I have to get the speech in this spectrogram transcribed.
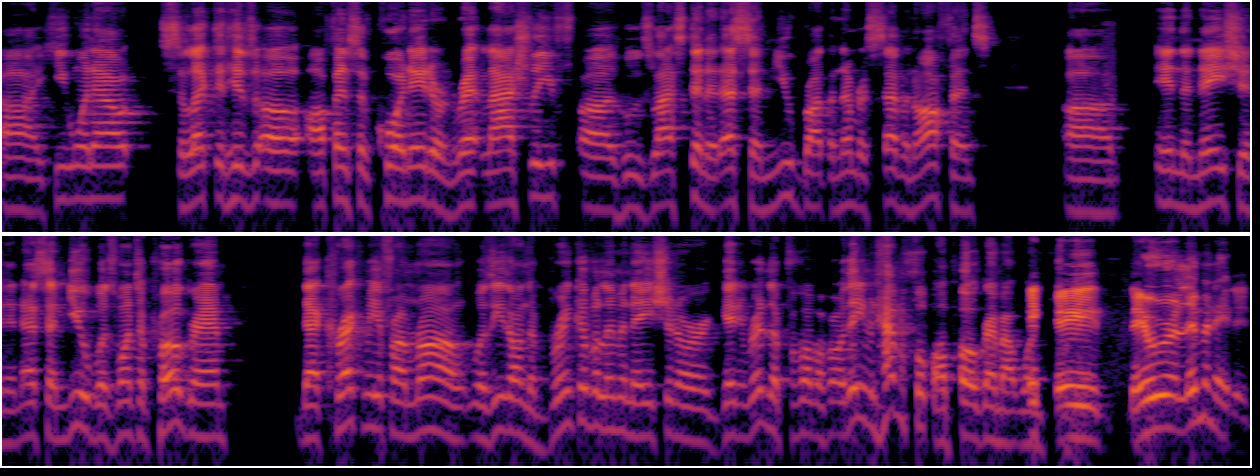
Uh, he went out, selected his uh, offensive coordinator, and Rhett Lashlee, uh, whose last stint at SMU brought the number seven offense uh, in the nation. And SMU was once a program that correct me if I'm wrong was either on the brink of elimination or getting rid of the football program. Or they even have a football program at one. They point. they, were eliminated.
